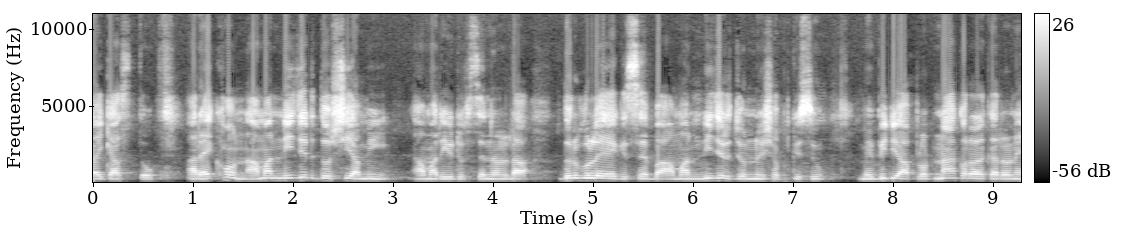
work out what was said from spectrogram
লাইক আসতো। আর এখন আমার নিজের দোষী আমি আমার ইউটিউব চ্যানেলটা দুর্বল হয়ে গেছে বা আমার নিজের জন্যই সব কিছু আমি ভিডিও আপলোড না করার কারণে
